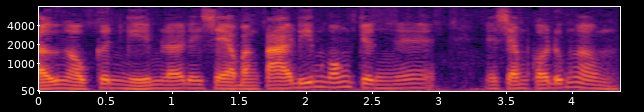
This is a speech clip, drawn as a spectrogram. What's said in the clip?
Tự ngầu kinh nghiệm lại đi, xè bằng tay điếm ngón chân ấy. xem coi đúng không?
